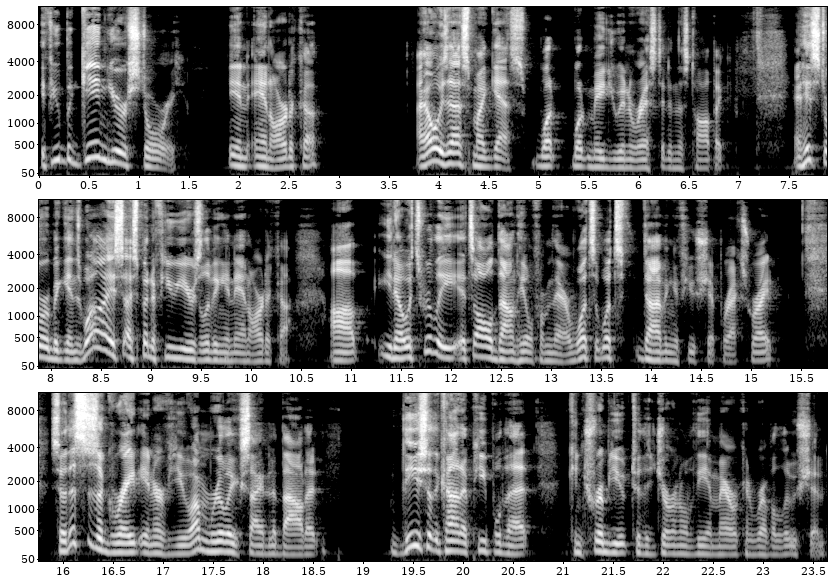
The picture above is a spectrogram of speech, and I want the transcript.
if you begin your story in Antarctica, I always ask my guests what what made you interested in this topic, and his story begins. Well, I, I spent a few years living in Antarctica. Uh, you know, it's really it's all downhill from there. What's what's diving a few shipwrecks, right? So this is a great interview. I'm really excited about it. These are the kind of people that contribute to the Journal of the American Revolution,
